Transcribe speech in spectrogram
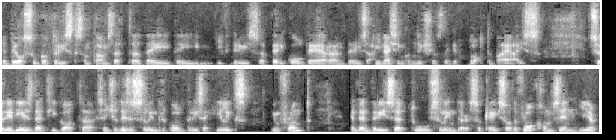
And they also got risk sometimes that uh, they they if there is a very cold air and there is icing conditions, they get blocked by ice. So the idea is that you got uh, essentially this is cylindrical. There is a helix in front and then there is uh, two cylinders. Okay, so the flow comes in here,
